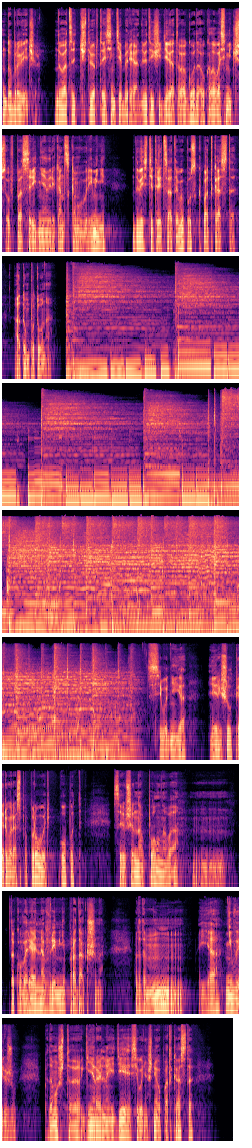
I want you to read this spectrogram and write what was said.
Добрый вечер. 24 сентября 2009 года, около 8 часов по среднеамериканскому времени, 230 выпуск подкаста «Атум Путуна». Сегодня я я решил первый раз попробовать опыт совершенно полного такого реального времени продакшена. Вот это м-м, я не вырежу. Потому что генеральная идея сегодняшнего подкаста...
